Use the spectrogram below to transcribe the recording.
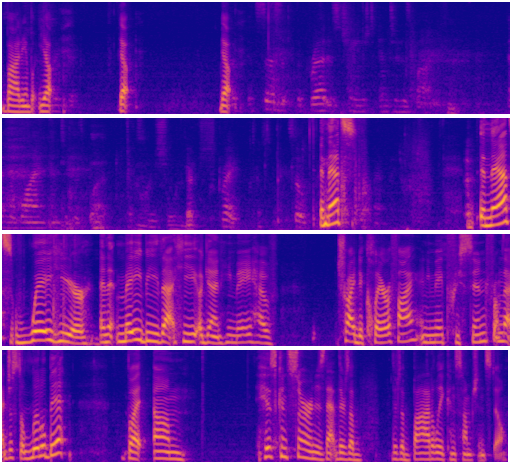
body and blood. Yep, yep, yep. It says that the bread is changed into his body and the wine into. Right. So. And that's and that's way here. And it may be that he, again, he may have tried to clarify and he may prescind from that just a little bit. But um, his concern is that there's a there's a bodily consumption still.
